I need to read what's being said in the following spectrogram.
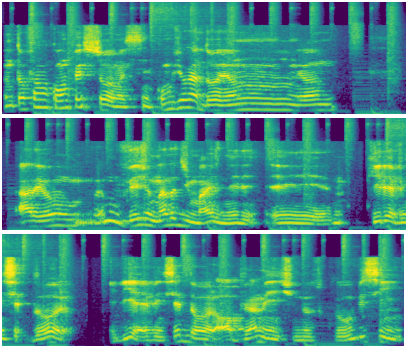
Não tô falando como pessoa, mas assim, como jogador, eu não. Eu, cara, eu, eu não vejo nada demais nele. É, que ele é vencedor, ele é vencedor, obviamente. Nos clubes, sim.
